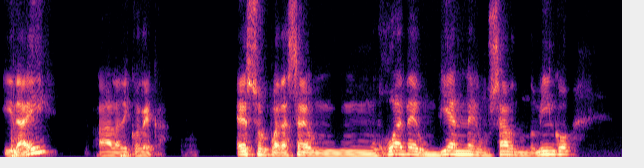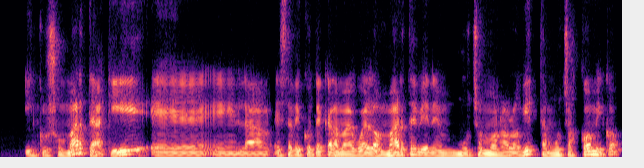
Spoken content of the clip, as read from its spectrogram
y de ahí a la discoteca. Eso puede ser un jueves, un viernes, un sábado, un domingo, incluso un martes. Aquí, eh, en la, esa discoteca, la más igual, los martes vienen muchos monologuistas, muchos cómicos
